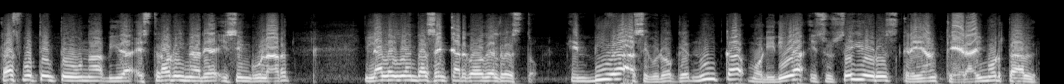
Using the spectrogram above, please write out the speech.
Rasputin tuvo una vida extraordinaria y singular y la leyenda se encargó del resto. En vida aseguró que nunca moriría y sus seguidores creían que era inmortal.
